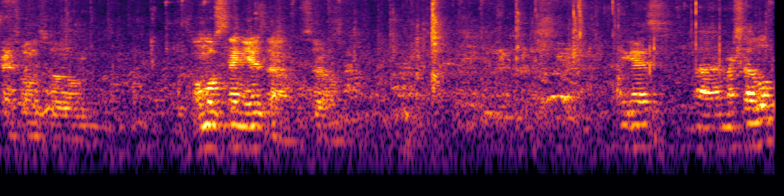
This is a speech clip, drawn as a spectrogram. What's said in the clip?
Transformers for almost 10 years now, so. Hey guys, uh, Marcelo,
